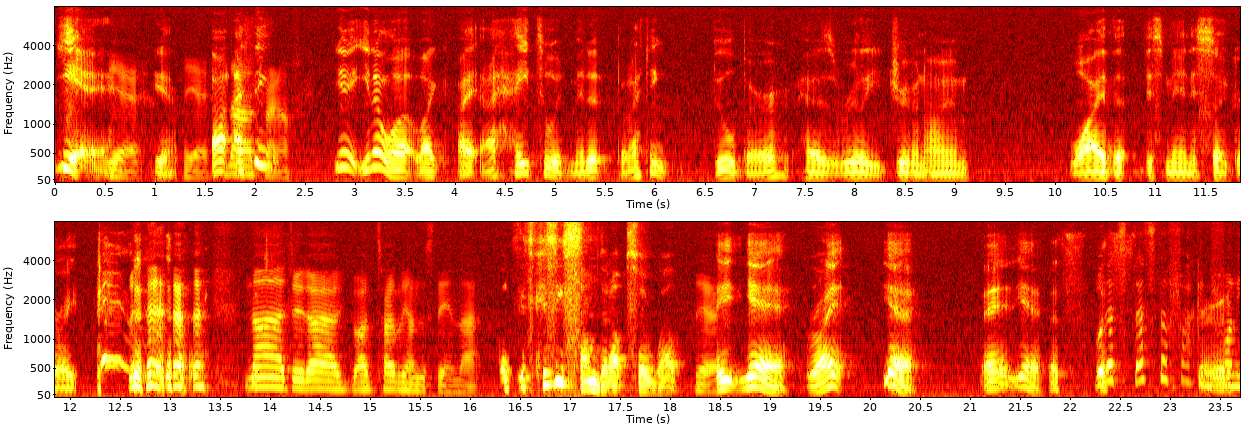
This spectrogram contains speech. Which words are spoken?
Yeah, Yeah, yeah. yeah. Uh, no, I think- fair enough. Yeah, you know what? Like, I, I hate to admit it, but I think Bill Burr has really driven home why that this man is so great. nah, dude, uh, I totally understand that. It's because he summed it up so well. Yeah. Eh, yeah, right? Yeah, and yeah. That's well, that's that's the fucking Very way to funny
